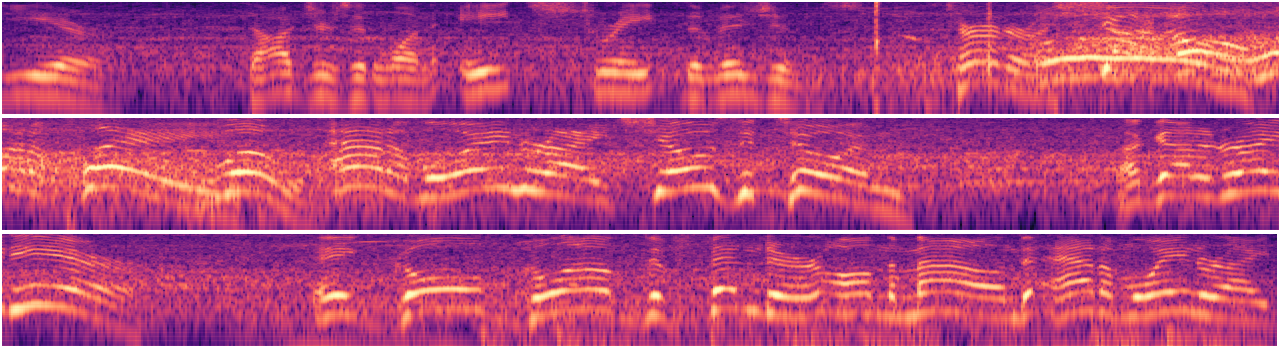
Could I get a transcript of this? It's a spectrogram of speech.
year. Dodgers had won eight straight divisions. Turner, a Whoa. shot. Oh, what a play. Whoa. Adam Wainwright shows it to him. I got it right here. A gold glove defender on the mound, Adam Wainwright.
